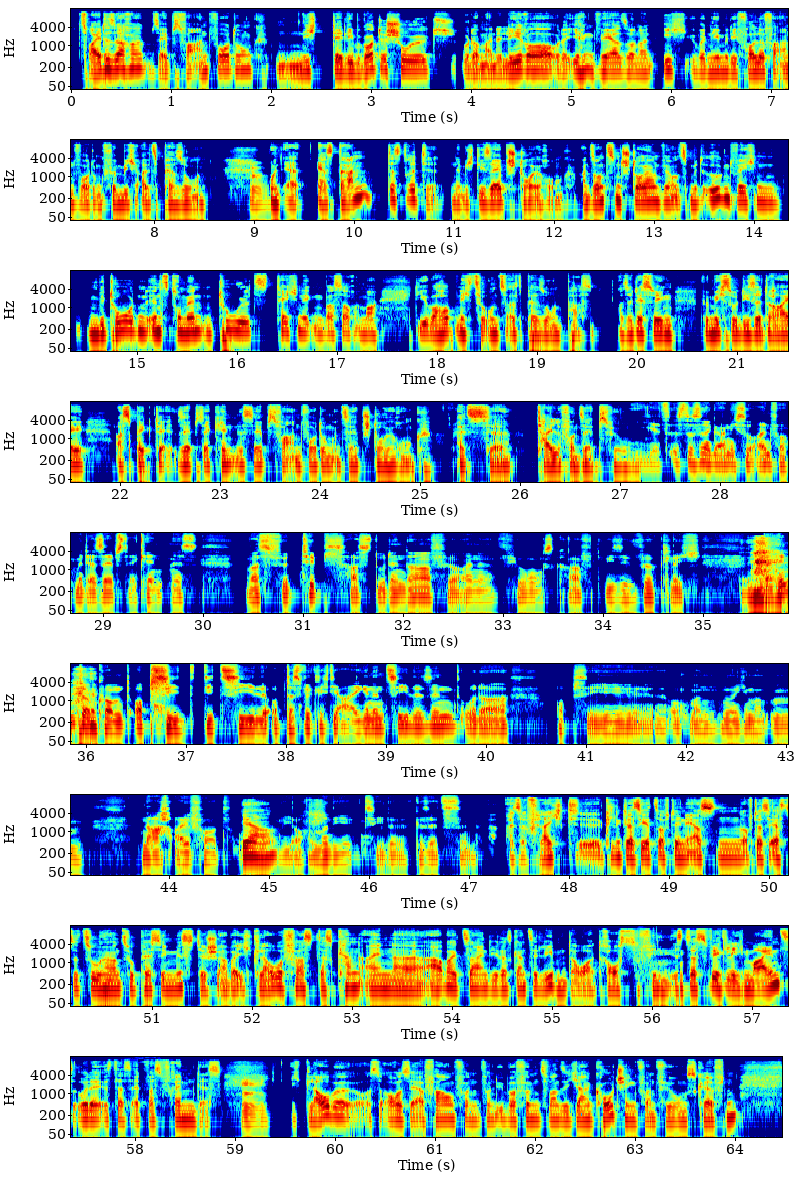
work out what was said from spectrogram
Zweite Sache, Selbstverantwortung. Nicht der liebe Gott ist schuld oder meine Lehrer oder irgendwer, sondern ich übernehme die volle Verantwortung für mich als Person. Mhm. Und er, erst dran das dritte, nämlich die Selbststeuerung. Ansonsten steuern wir uns mit irgendwelchen Methoden, Instrumenten, Tools, Techniken, was auch immer, die überhaupt nicht zu uns als Person passen. Also deswegen für mich so diese drei Aspekte Selbsterkenntnis, Selbstverantwortung und Selbststeuerung als äh, Teile von Selbstführung. Jetzt ist das ja gar nicht so einfach mit der Selbsterkenntnis. Was für Tipps hast du denn da für eine Führungskraft, wie sie wirklich dahinter kommt, ob sie die Ziele, ob das wirklich die eigenen Ziele sind oder ob sie, ob man nur jemandem nacheifert oder ja. wie auch immer die Ziele gesetzt sind. Also vielleicht äh, klingt das jetzt auf den ersten, auf das erste Zuhören zu pessimistisch, aber ich glaube fast, das kann eine Arbeit sein, die das ganze Leben dauert, rauszufinden. ist das wirklich meins oder ist das etwas Fremdes? Mhm. Ich glaube, aus, auch aus der Erfahrung von, von über 25 Jahren Coaching von Führungskräften,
